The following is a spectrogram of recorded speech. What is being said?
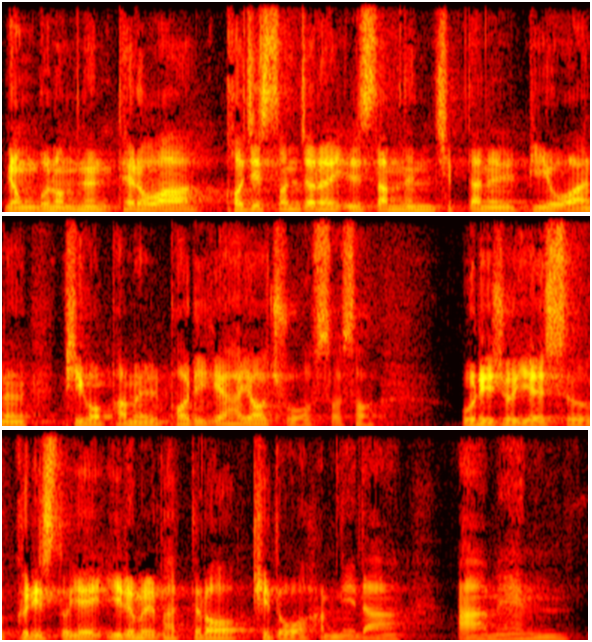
명분 없는 테러와 거짓 선전을 일삼는 집단을 비호하는 비겁함을 버리게 하여 주옵소서. 우리 주 예수 그리스도의 이름을 받들어 기도합니다. 아멘.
